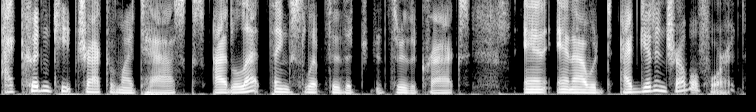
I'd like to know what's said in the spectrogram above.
I couldn't keep track of my tasks. I'd let things slip through the through the cracks, and and I would I'd get in trouble for it.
